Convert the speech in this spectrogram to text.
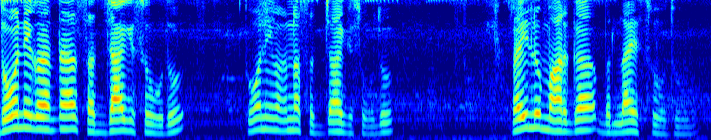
ದೋಣಿಗಳನ್ನು ಸಜ್ಜಾಗಿಸುವುದು ದೋಣಿಗಳನ್ನು ಸಜ್ಜಾಗಿಸುವುದು, ರೈಲು ಮಾರ್ಗ ಬದಲಾಯಿಸುವುದು.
